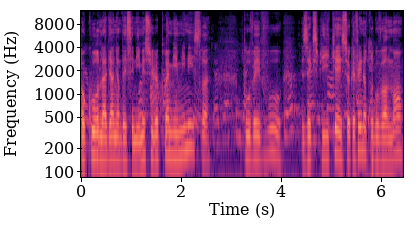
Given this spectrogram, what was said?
au cours de la dernière décennie. Monsieur le Premier ministre, pouvez-vous expliquer ce que fait notre gouvernement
